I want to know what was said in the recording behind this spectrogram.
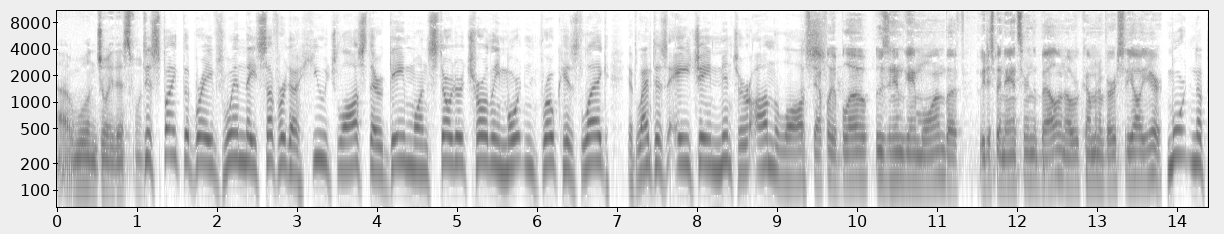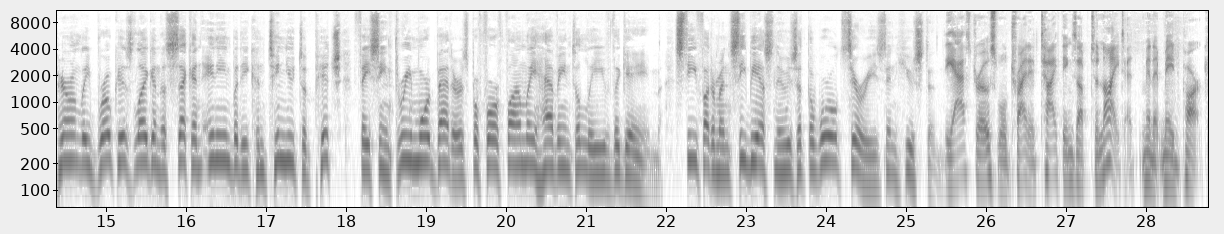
Uh, we'll enjoy this one. Despite the Braves' win, they suffered a huge loss. Their game one starter, Charlie Morton, broke his leg. Atlanta's A.J. Minter on the loss. It's definitely a blow losing him game one, but We've just been answering the bell and overcoming adversity all year. Morton apparently broke his leg in the second inning, but he continued to pitch, facing three more batters before finally having to leave the game. Steve Futterman, CBS News at the World Series in Houston. The Astros will try to tie things up tonight at Minute Maid Park.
